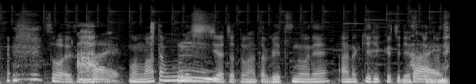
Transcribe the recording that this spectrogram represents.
そうですね、はい、もうまたモリッシーはちょっとまた別のね、あの切り口ですけどね。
